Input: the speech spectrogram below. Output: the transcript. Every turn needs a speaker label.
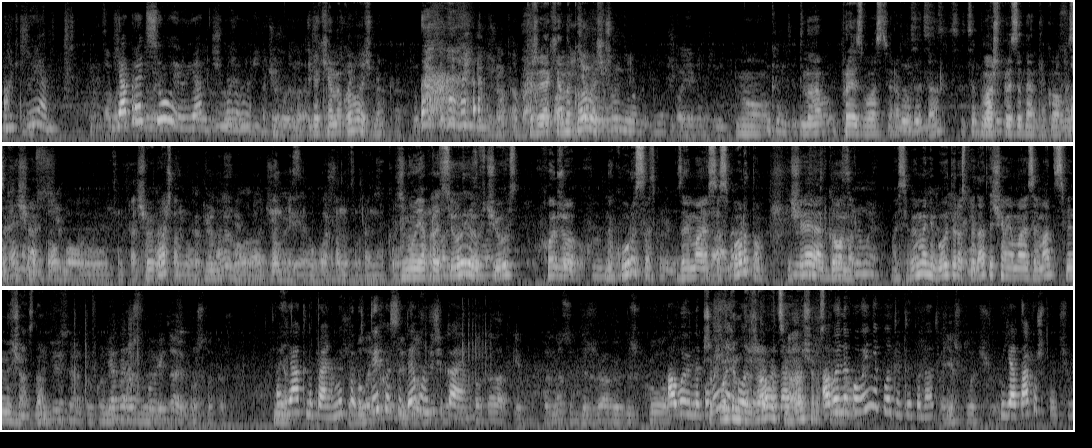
Speaker 1: А ким? Я працюю, я
Speaker 2: Як Янукович, да? Кажу, як Янукович? Ну, на производстві працює, да? Ваш президент, якого ви захищаєте. Що ви кажете?
Speaker 3: Ну, центрального.
Speaker 2: Ну, я працюю, вчусь, ходжу на курси, займаюся спортом і ще я донор. Ось ви мені будете розповідати, чим я маю займатися вільний час, да?
Speaker 4: Я не розповідаю, просто кажу.
Speaker 1: А як неправильно? Ми по- тихо сидимо і чекаємо.
Speaker 4: Податки державі.
Speaker 1: А ви не
Speaker 2: Щоб
Speaker 1: повинні
Speaker 2: потім
Speaker 1: платити
Speaker 2: держава ці
Speaker 1: податки?
Speaker 2: гроші
Speaker 1: А ви не
Speaker 2: розкрадала.
Speaker 1: повинні платити податки?
Speaker 4: А я ж плачу.
Speaker 1: Я також плачу.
